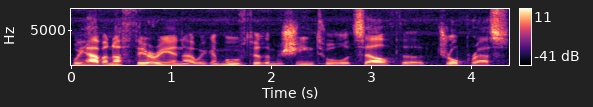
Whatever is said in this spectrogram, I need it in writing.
we have enough theory in that we can move to the machine tool itself, the drill press,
